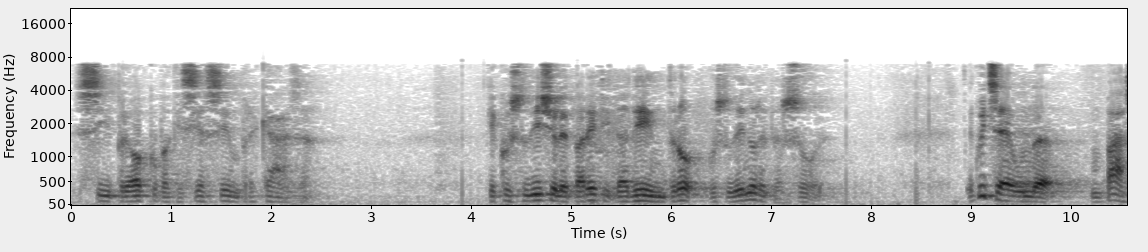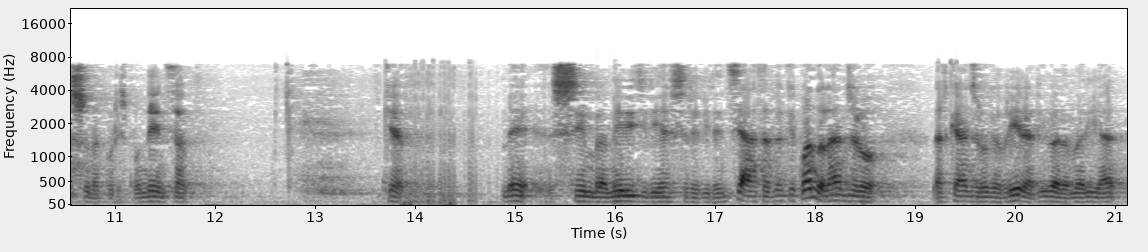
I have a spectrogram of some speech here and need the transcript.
si preoccupa che sia sempre casa che custodisce le pareti da dentro, custodendo le persone. E qui c'è un, un passo, una corrispondenza che a me sembra meriti di essere evidenziata, perché quando l'angelo, l'arcangelo Gabriele arriva da Maria,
